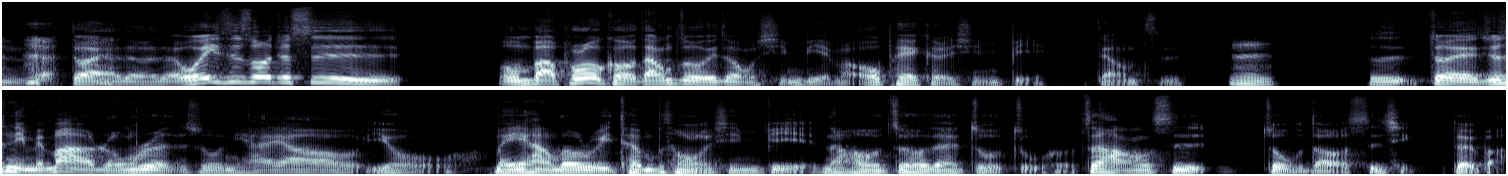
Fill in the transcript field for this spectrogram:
嗯，对啊对啊对啊，我意思说就是我们把 protocol 当做一种性别嘛，opaque 的性别这样子，嗯，就是对，就是你没办法容忍说你还要有每一行都 return 不同的性别，然后最后再做组合，这好像是做不到的事情，对吧？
